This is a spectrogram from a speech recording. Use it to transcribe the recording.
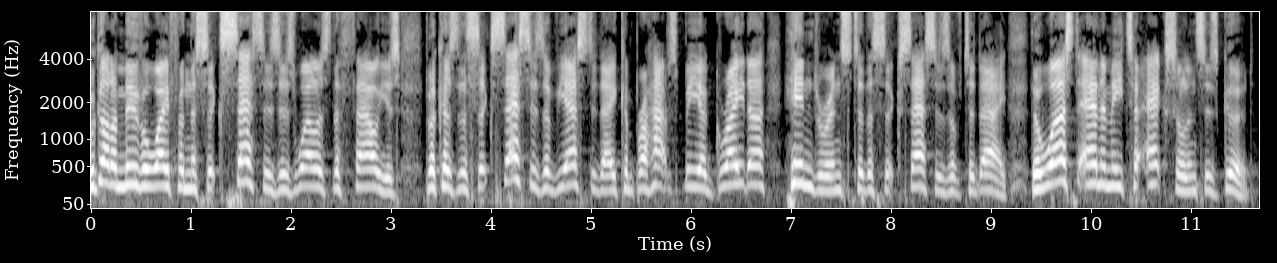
We've got to move away from the successes as well as the failures because the successes of yesterday can perhaps be a greater hindrance to the successes of today. The worst enemy to excellence is good.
